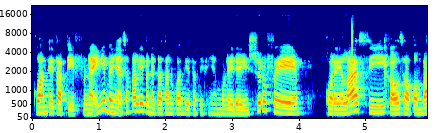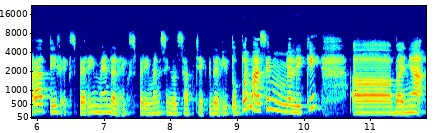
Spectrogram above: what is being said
Kuantitatif. Nah, ini banyak sekali pendekatan kuantitatifnya, mulai dari survei, korelasi, kausal komparatif, eksperimen, dan eksperimen single subject. Dan itu pun masih memiliki uh, banyak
